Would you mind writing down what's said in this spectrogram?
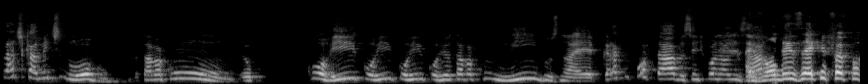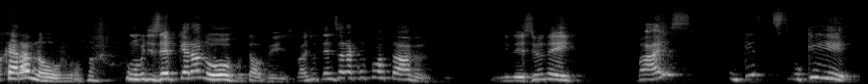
praticamente novo. Eu estava com. Eu corri, corri, corri, corri. Eu estava com Nimbus na época. Era confortável, se a gente for analisar. vão dizer que foi porque era novo. Vamos dizer porque era novo, talvez. Mas o tênis era confortável. Me lesionei. Mas o que, o que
